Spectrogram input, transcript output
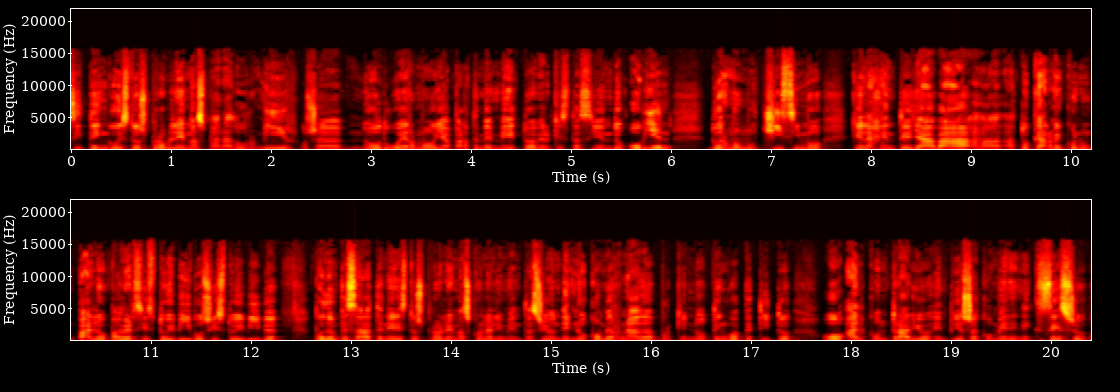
si tengo estos problemas para dormir, o sea, no duermo y aparte me meto a ver qué está haciendo, o bien duermo muchísimo, que la gente ya va a, a tocarme con un palo para ver si estoy vivo, si estoy viva, puedo empezar a tener estos problemas con la alimentación de no comer nada porque no tengo apetito o al contrario empiezo a comer en exceso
